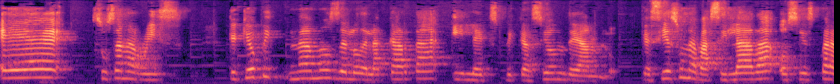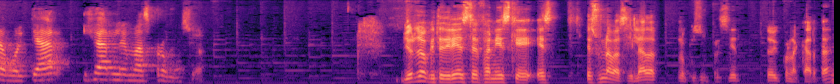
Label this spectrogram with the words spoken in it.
eh, Susana Ruiz, que qué opinamos de lo de la carta y la explicación de AMLO, que si es una vacilada o si es para voltear y darle más promoción. Yo lo que te diría, Stephanie, es que es, es una vacilada lo que hizo el presidente hoy con la carta.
